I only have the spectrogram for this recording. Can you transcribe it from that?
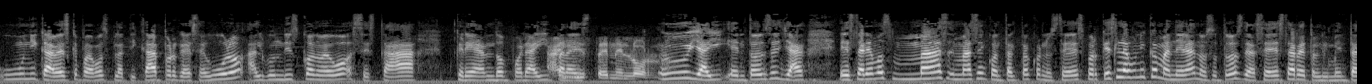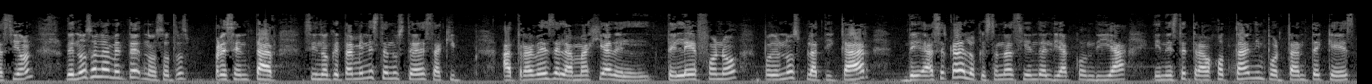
única vez que podamos platicar porque seguro algún disco nuevo se está creando por ahí, ahí para está en el horno. Uy, ahí entonces ya estaremos más más en contacto con ustedes porque es la única manera nosotros de hacer esta retroalimentación, de no solamente nosotros presentar, sino que también estén ustedes aquí a través de la magia del teléfono, podernos platicar de acerca de lo que están haciendo el día con día en este trabajo tan importante que es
